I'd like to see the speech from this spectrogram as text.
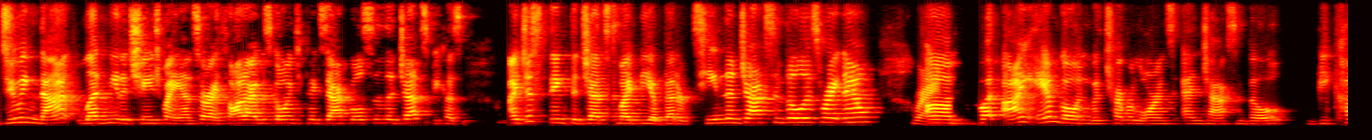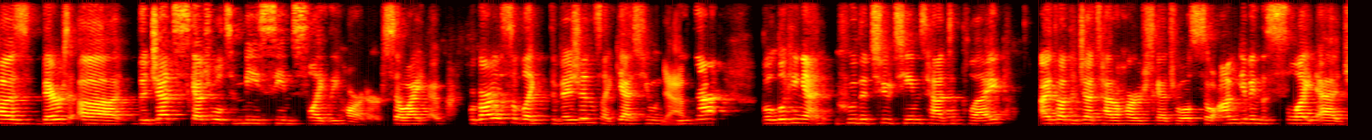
doing that led me to change my answer. I thought i was going to pick zach wilson the jets because i just think the jets might be a better team than jacksonville is right now. Right. Um, but I am going with Trevor Lawrence and Jacksonville because there's uh the Jets schedule to me seems slightly harder. So I regardless of like divisions, like yes, you include yeah. that. But looking at who the two teams had to play, I thought the Jets had a harder schedule. So I'm giving the slight edge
